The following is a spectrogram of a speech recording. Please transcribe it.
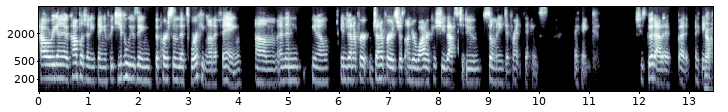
how are we going to accomplish anything if we keep losing the person that's working on a thing um and then you know in jennifer jennifer is just underwater because she's asked to do so many different things i think she's good at it but i think Yeah.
